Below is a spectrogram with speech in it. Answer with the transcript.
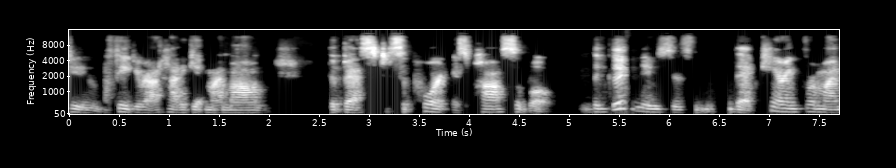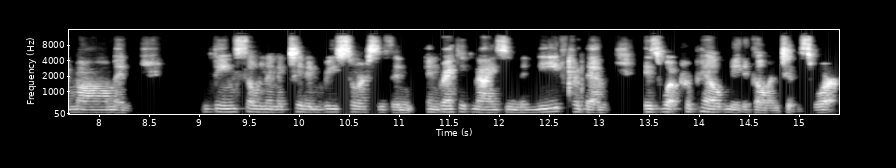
to figure out how to get my mom the best support as possible. The good news is that caring for my mom and being so limited in resources and, and recognizing the need for them is what propelled me to go into this work.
